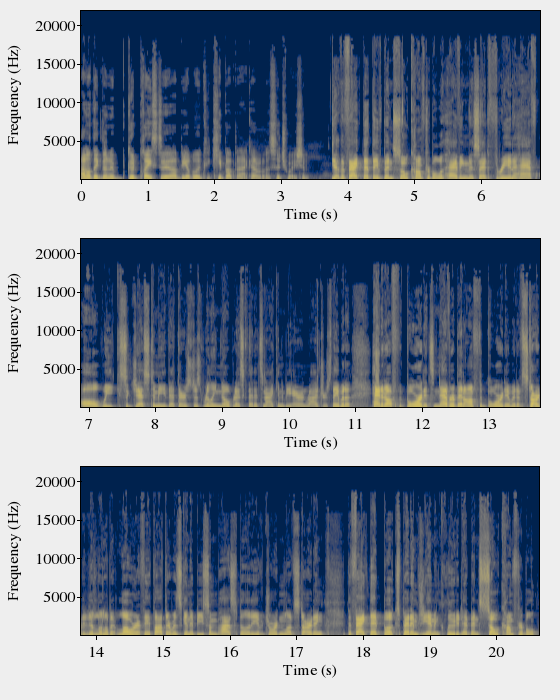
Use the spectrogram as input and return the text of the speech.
I don't think they're in a good place to uh, be able to keep up in that kind of a situation. Yeah, the fact that they've been so comfortable with having this at three and a half all week suggests to me that there's just really no risk that it's not going to be Aaron Rodgers. They would have had it off the board. It's never been off the board. It would have started a little bit lower if they thought there was going to be some possibility of Jordan Love starting. The fact that books, BetMGM included, have been so comfortable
